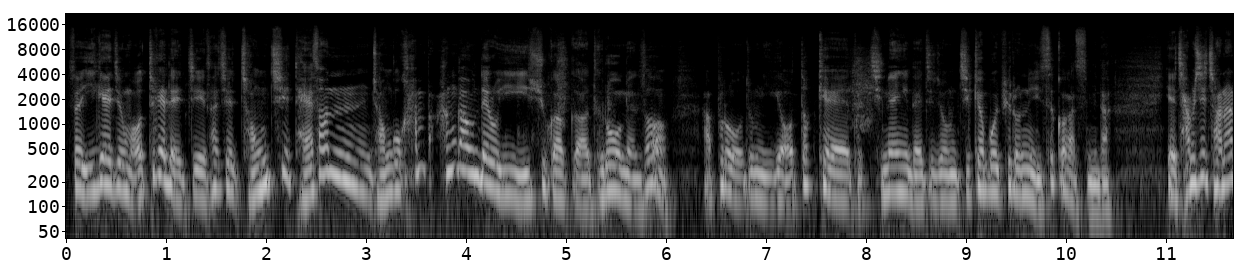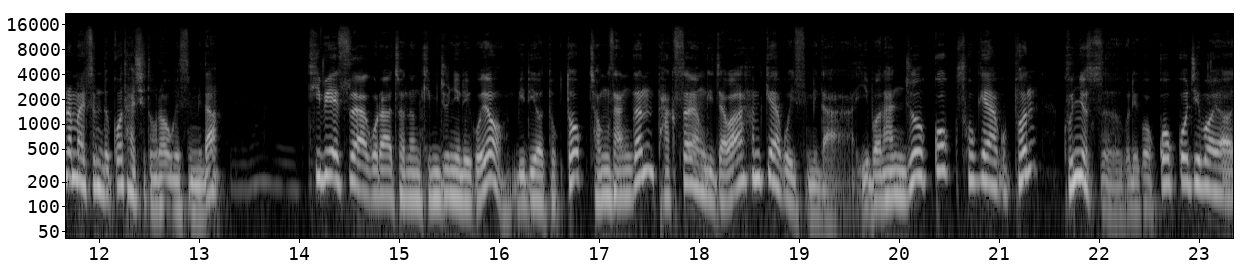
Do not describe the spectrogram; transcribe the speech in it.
그래서 이게 지금 어떻게 될지 사실 정치 대선 전국 한, 한가운데로 이 이슈가 어, 들어오면서 앞으로 좀 이게 어떻게 되- 진행이 될지 좀 지켜볼 필요는 있을 것 같습니다. 예, 잠시 전하는 말씀 듣고 다시 돌아오겠습니다. TBS 아고라 저는 김준일이고요. 미디어 톡톡 정상근 박서영 기자와 함께하고 있습니다. 이번 한 주 꼭 소개하고픈 굿뉴스 그리고 꼭 꼬집어야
